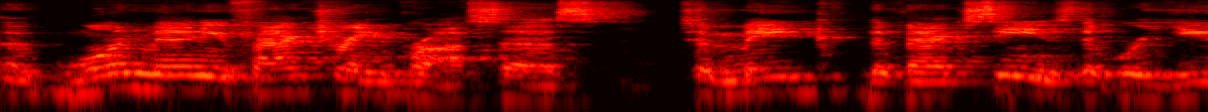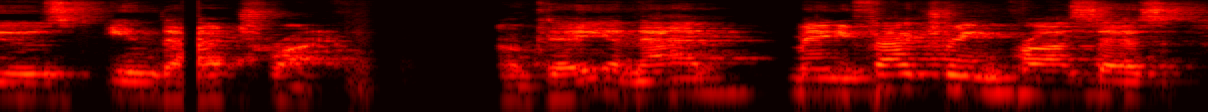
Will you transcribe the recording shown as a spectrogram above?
uh, one manufacturing process to make the vaccines that were used in that trial. Okay, and that manufacturing process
